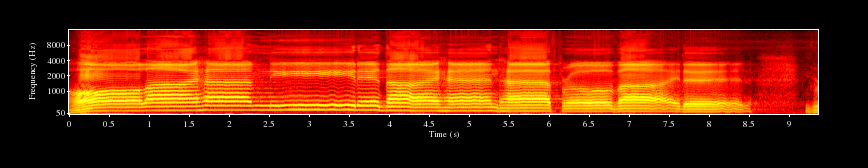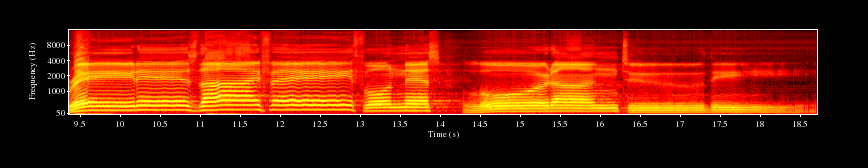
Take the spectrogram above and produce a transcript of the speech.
All I have needed, thy hand hath provided. Great is thy faithfulness, Lord, unto thee.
